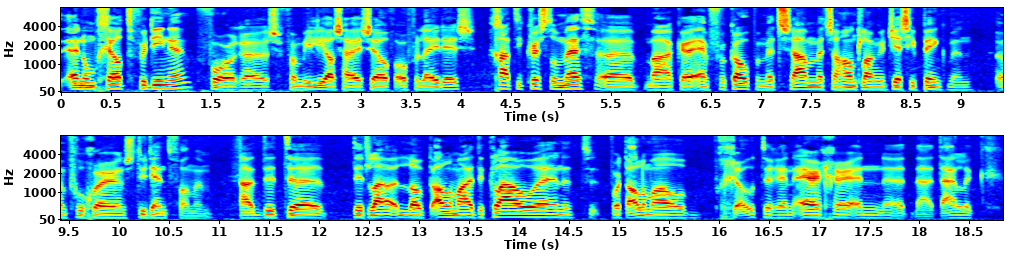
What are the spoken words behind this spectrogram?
en om geld te verdienen voor uh, zijn familie als hij zelf overleden is, gaat hij crystal meth uh, maken en verkopen met, samen met zijn handlanger Jesse Pinkman. Een vroeger een student van hem. Nou, dit, uh, dit loopt allemaal uit de klauwen en het wordt allemaal groter en erger. En nou, uiteindelijk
